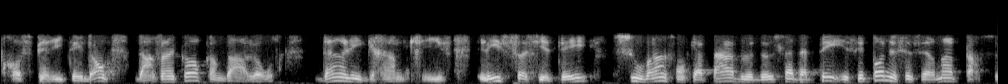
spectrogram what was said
prospérité. Donc, dans un cas comme dans l'autre, dans les grandes crises, les sociétés souvent sont capables de s'adapter et c'est pas nécessairement parce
